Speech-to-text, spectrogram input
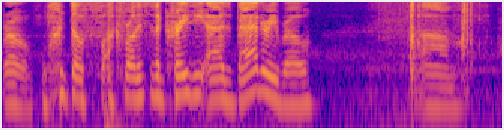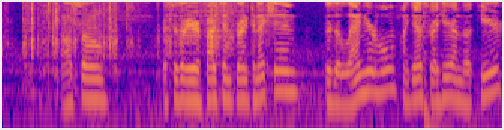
Bro what the fuck bro? This is a crazy ass battery bro. Um also it says right here 510 thread connection. There's a lanyard hole i guess right here on the ear.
